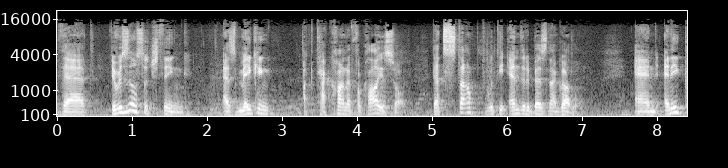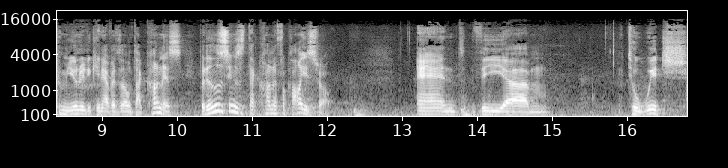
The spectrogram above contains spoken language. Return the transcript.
that there is no such thing as making a takana for Klal Yisrael that stopped with the end of the Bezna Gadol. And any community can have its own takanis, but another thing is a takana for Klal Yisrael and the um, to which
